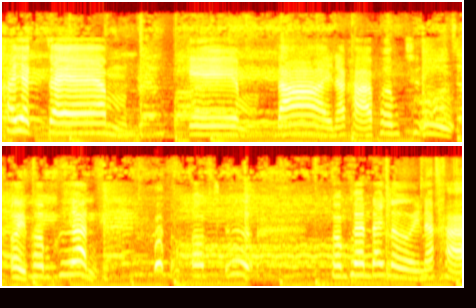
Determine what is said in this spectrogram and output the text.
ใครอยากแจมเกมได้นะคะ เพิ่มชื่อ เอ้ยเพิ่มเพื่อน เพิ่มชื่อ เพิ่มเพื่อนได้เลยนะคะ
